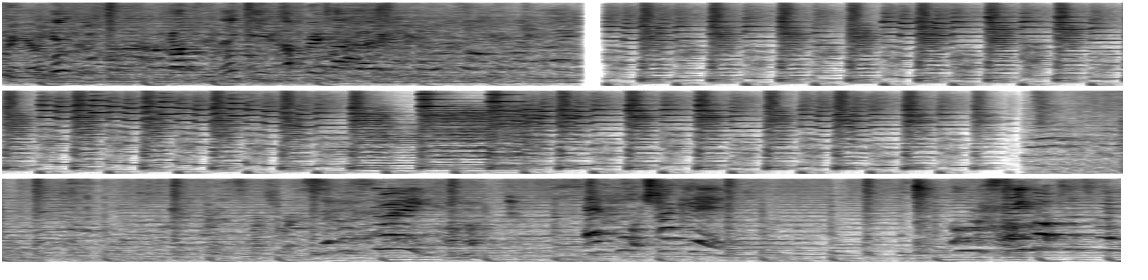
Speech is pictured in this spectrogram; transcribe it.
three, okay? Level three country. Thank you. Have a great time, guys. Number 3. Uh-huh. Airport check-in. Oh, stay up to 20.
